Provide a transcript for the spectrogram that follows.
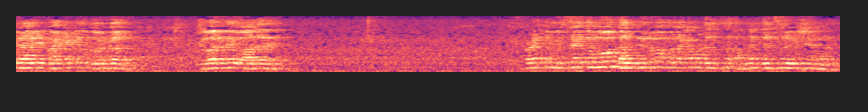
కానీ బయటకి దొరకదు. ఎవరిది వాళ్ళది. ఎప్పుడైతే మిస్ అవుతామో దాని విలువ మనకు తెలుస్తుంది. అందరికి తెలిసిన విషయం అది.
